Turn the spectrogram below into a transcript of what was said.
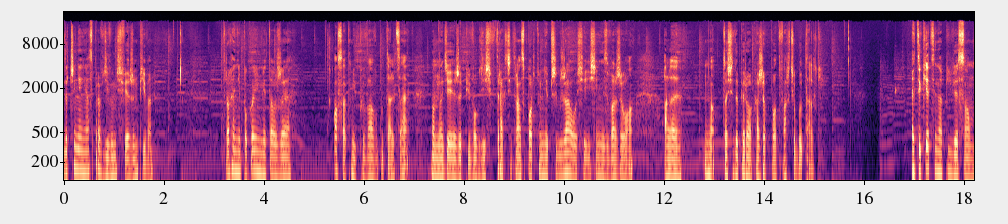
do czynienia z prawdziwym świeżym piwem. Trochę niepokoi mnie to, że osad mi pływa w butelce. Mam nadzieję, że piwo gdzieś w trakcie transportu nie przygrzało się i się nie zważyło, ale no, to się dopiero okaże po otwarciu butelki. Etykiety na piwie są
